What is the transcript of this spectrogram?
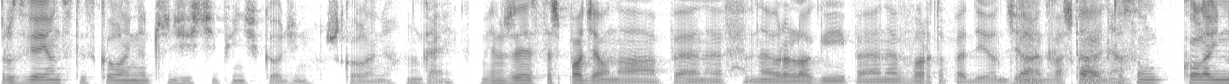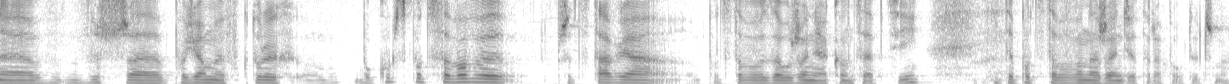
Rozwijający to jest kolejne 35 godzin szkolenia. Okej. Wiem, że jest też podział na PNF w neurologii i PNF w ortopedii, oddzielne dwa szkolenia. Tak, to są kolejne wyższe poziomy, w których, bo kurs podstawowy przedstawia podstawowe założenia koncepcji i te podstawowe narzędzia terapeutyczne.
